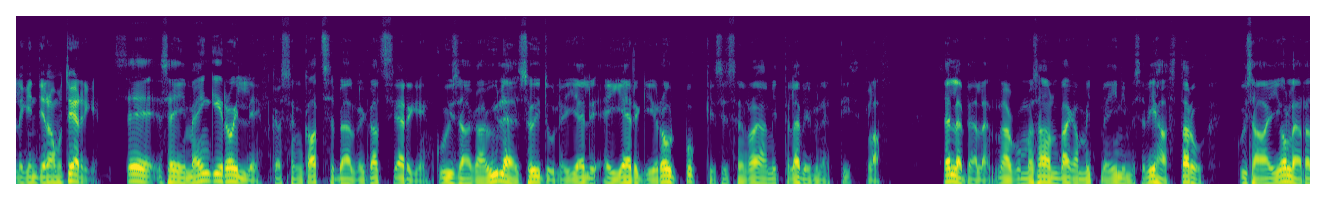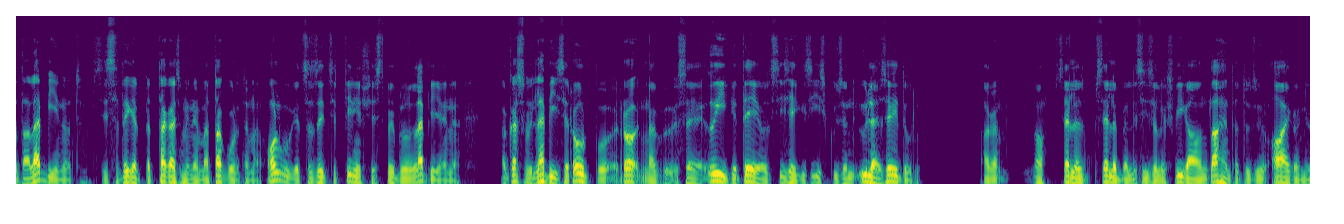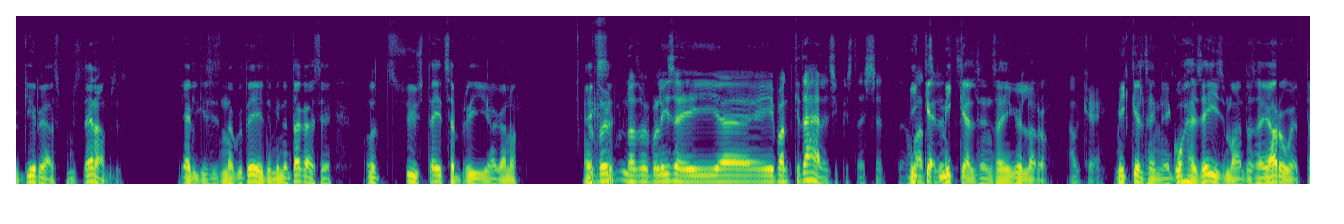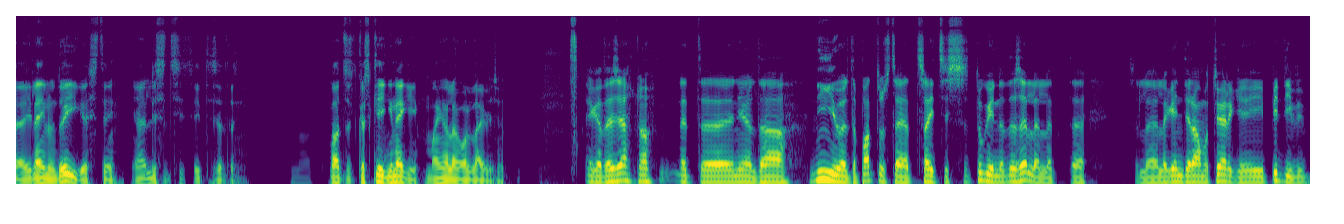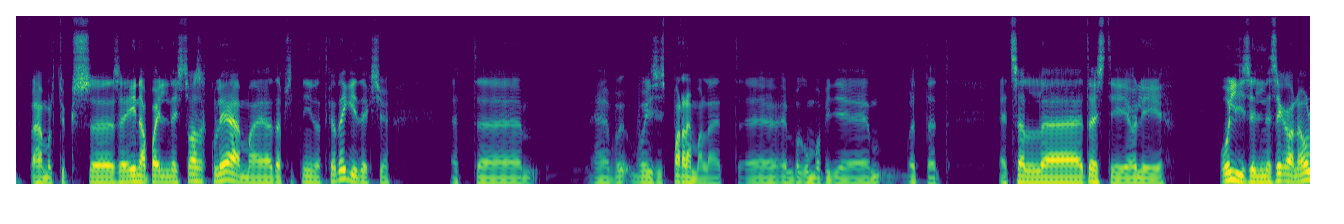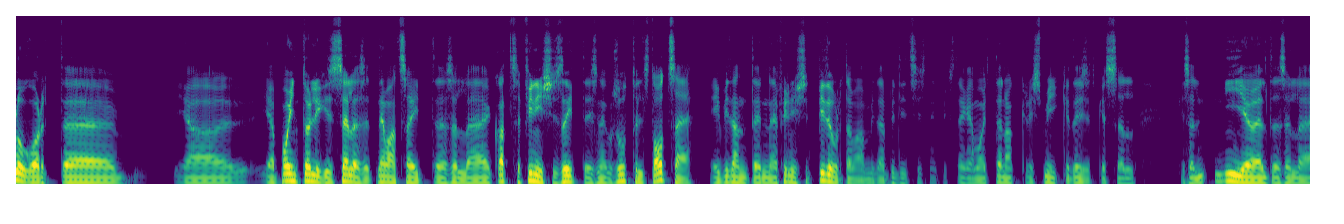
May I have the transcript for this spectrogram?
legendiraamatu järgi. see, see ei mängi rolli, kas on katse peal või katse järgi. kui sa ka ülesõidul ei jäl-, ei järgi roadbooki, siis on raja mitte läbimine, disklahv. selle peale, nagu ma saan väga mitme inimese vihast aru, kui sa ei ole rada läbinud, siis sa tegelikult pead tagasi minema ja tagurdama, olgugi et sa sõitsid finišist võib-olla läbi, on ju, aga kas või läbi see road, ro-, nagu see õige teeots, isegi siis, kui see on ülesõidul. aga noh, selle, selle peale siis oleks viga olnud lahendatud ju, aeg on ju kirjas, mis enamuses. jälgi siis nagu teed ja mine tagasi, oled süüst täitsa prii, aga noh, Nad võib, nad võib-olla ise ei, ei pannudki tähele niisugust asja, et Mikkel, Mikkelsen sai küll aru okay.. Mikkelsen jäi kohe seisma, ta sai aru, et ta ei läinud õigesti ja lihtsalt siis sõitis edasi. Vaatasid, kas keegi nägi, ma ei ole all live'is ju. igatahes jah, noh, need äh, nii-öelda, nii-öelda patustajad said siis tugineda sellele, et äh, selle legendiraamatu järgi pidi vähemalt üks äh, see heinapall neist vasakule jääma ja täpselt nii nad ka tegid, eks ju. et või, või siis paremale, et emba-kumba pidi võtta, et et seal tõesti oli, oli selline segane olukord ja, ja point oligi siis selles, et nemad said selle katse finiši sõita siis nagu suhteliselt otse, ei pidanud enne finišit pidurdama, mida pidid siis näiteks tegema Ott Tänak, Chris Meek ja teised, kes seal, kes seal nii-öelda selle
